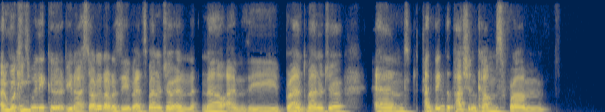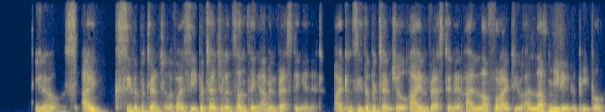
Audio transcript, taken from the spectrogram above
and working, it's really good. You know, I started out as the events manager, and now I'm the brand manager, and I think the passion comes from, you know, I see the potential. If I see potential in something, I'm investing in it. I can see the potential. I invest in it. I love what I do. I love meeting the people.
